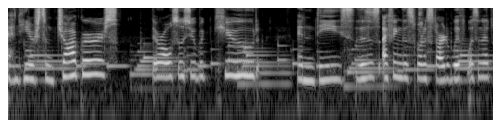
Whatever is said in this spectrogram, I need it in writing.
and here's some joggers they're also super cute and these this is i think this is what i started with wasn't it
